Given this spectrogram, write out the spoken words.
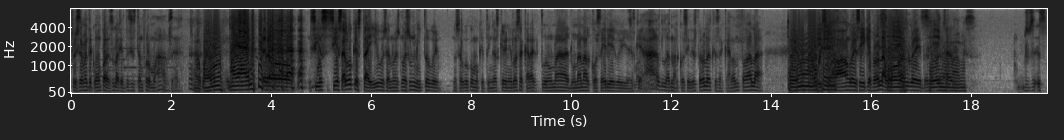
Precisamente como para eso la gente sí está informada, o sea. A huevo. Ay, ay, Pero sí es, sí es algo que está ahí, güey, o sea, no es, no es un mito, güey. No es algo como que tengas que venirlo a sacar a tú en una, en una narcoserie, güey. es que, ah, las narcoseries fueron las que sacaron toda la Tuvieron un auge. televisión, güey, sí, que fueron la Sí, voz, güey. Entonces, Sí, o no mames. pues, es-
